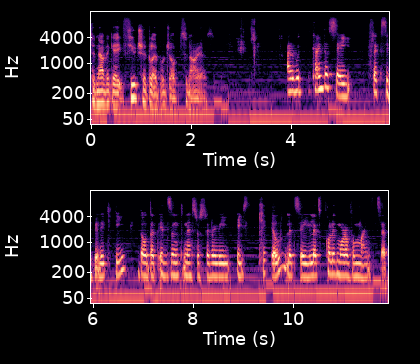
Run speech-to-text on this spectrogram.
to navigate future global job scenarios? I would kind of say flexibility, though that isn't necessarily a skill. Let's say, let's call it more of a mindset,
